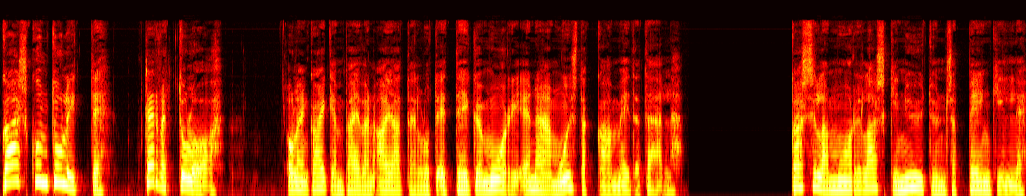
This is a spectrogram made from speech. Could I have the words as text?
Kas kun tulitte. Tervetuloa. Olen kaiken päivän ajatellut, etteikö muori enää muistakaan meitä täällä. Kassilan muori laski nyytynsä penkille,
